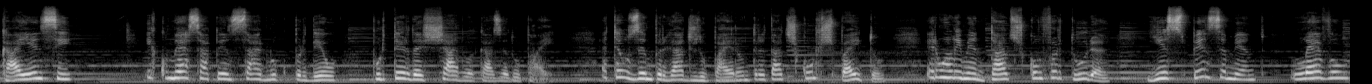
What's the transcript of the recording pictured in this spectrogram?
cai em si e começa a pensar no que perdeu por ter deixado a casa do pai. Até os empregados do pai eram tratados com respeito, eram alimentados com fartura, e esse pensamento leva-o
